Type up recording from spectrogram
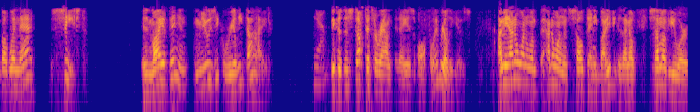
But when that ceased, in my opinion, music really died. Yeah. Because the stuff that's around today is awful. It really is. I mean, I don't want to I don't want to insult anybody because I know some of you are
